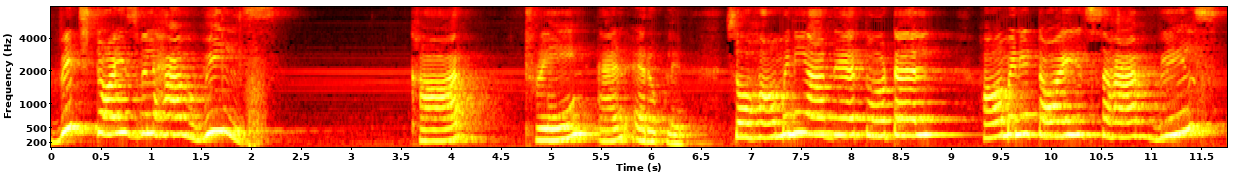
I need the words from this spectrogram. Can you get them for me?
Which toys will have wheels? Car, train and aeroplane. So, how many are there total? How many toys have wheels?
